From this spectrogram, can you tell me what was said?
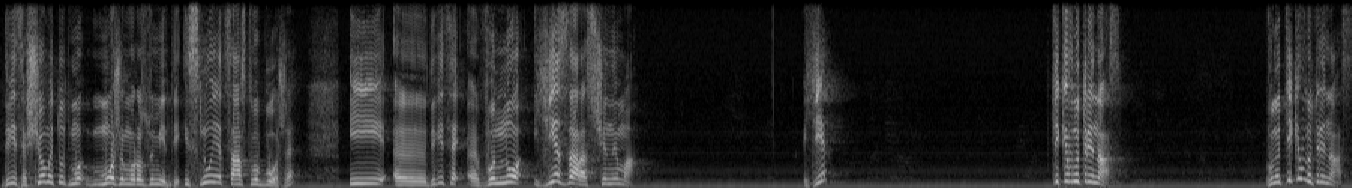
Дивіться, що ми тут можемо розуміти? Існує царство Боже, і е, дивіться, е, воно є зараз чи нема? Є? тільки внутрі нас. Воно тільки внутрі нас.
